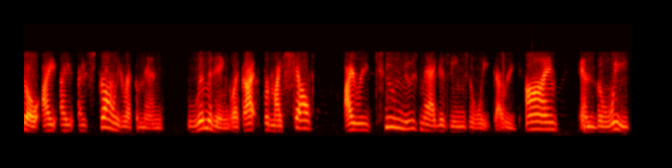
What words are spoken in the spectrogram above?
So I, I, I strongly recommend limiting. Like I, for myself, I read two news magazines a week. I read Time and The Week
